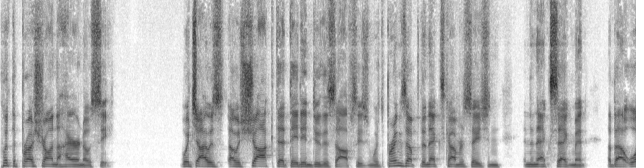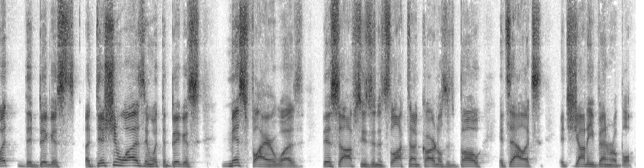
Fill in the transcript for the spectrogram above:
put the pressure on to hire an OC, which I was I was shocked that they didn't do this offseason, which brings up the next conversation in the next segment about what the biggest addition was and what the biggest misfire was this offseason. It's Locked on Cardinals. It's Bo. It's Alex. It's Johnny Venerable.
